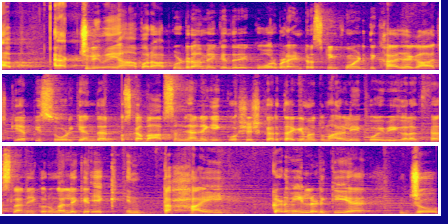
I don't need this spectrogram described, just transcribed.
अब एक्चुअली में यहाँ पर आपको ड्रामे के अंदर एक और बड़ा इंटरेस्टिंग पॉइंट दिखाया जाएगा आज की एपिसोड के अंदर। उसका बाप समझाने की कोशिश करता है कि मैं तुम्हारे लिए कोई भी गलत फैसला नहीं करूँगा, लेकिन एक इंतहाई कड़वी लड़की है जो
